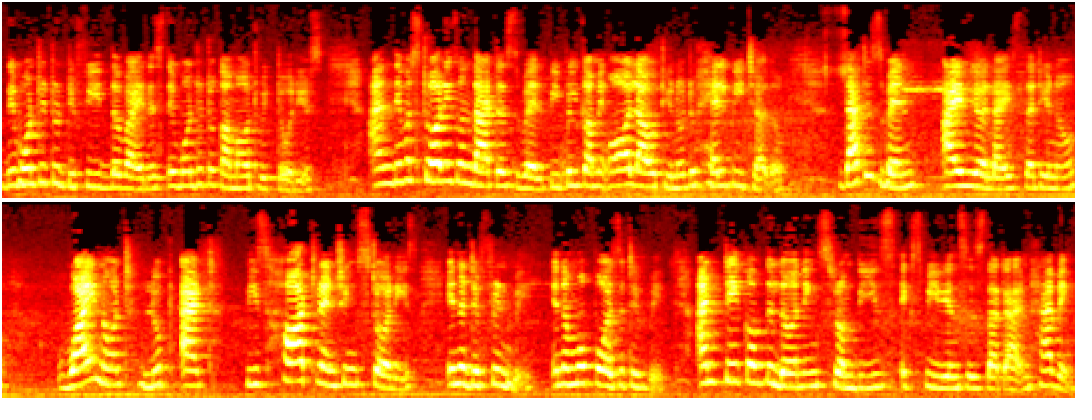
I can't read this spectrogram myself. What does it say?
They wanted to defeat the virus. They wanted to come out victorious. And there were stories on that as well people coming all out you know to help each other. That is when i realized that you know why not look at these heart wrenching stories in a different way, in a more positive way, and take off the learnings from these experiences that I am having.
